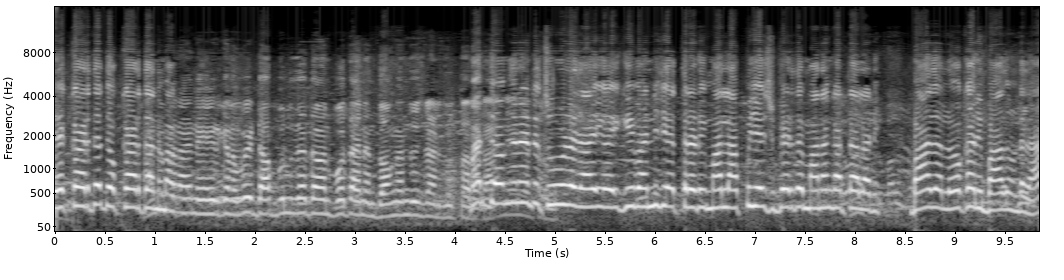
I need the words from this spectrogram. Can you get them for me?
రెక్కాడితే దొక్కాడుతుంది డబ్బులు తెద్దామని పోతే ఆయన దొంగను చూసినట్టు చూస్తారు? మరి దొంగనంటే ఇవన్నీ చేస్తాడు. మళ్ళీ అప్పు చేసి పెడితే మనం కట్టాలని. బాధ లోకానికి బాధ ఉండదా?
